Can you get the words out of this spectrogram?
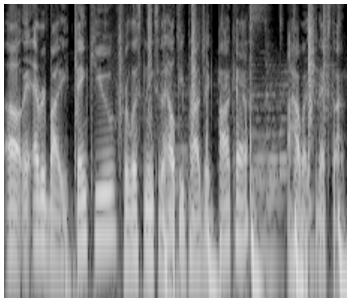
Uh, everybody, thank you for listening to the Healthy Project podcast. I'll at you next time.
